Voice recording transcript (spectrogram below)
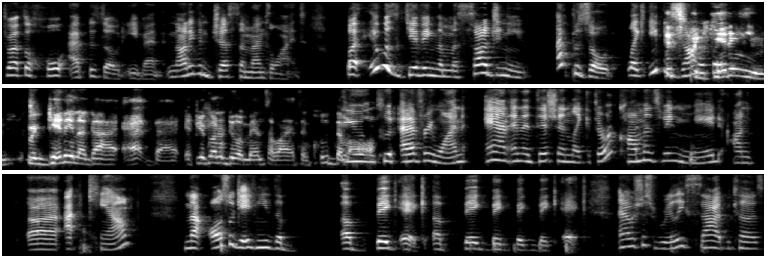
throughout the whole episode, even not even just the mental lines, but it was giving the misogyny episode. Like even It's Jonathan, forgetting forgetting a guy at that. If you're going to do a men's alliance, include them all. you all. include everyone, and in addition, like there were comments being made on uh at camp and that also gave me the a big ick, a big, big, big, big ick. And I was just really sad because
